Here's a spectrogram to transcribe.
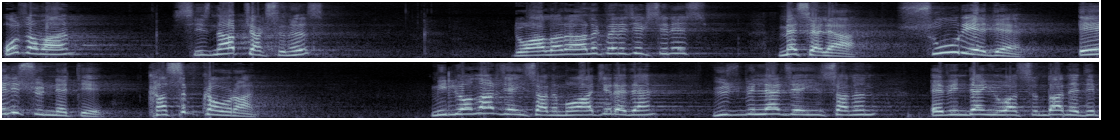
O zaman siz ne yapacaksınız? Dualara ağırlık vereceksiniz. Mesela Suriye'de ehli sünneti kasıp kavuran, milyonlarca insanı muhacir eden, yüz binlerce insanın evinden yuvasından edip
